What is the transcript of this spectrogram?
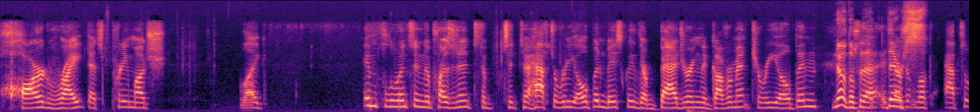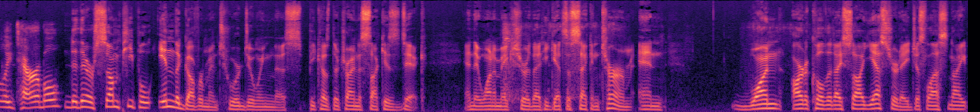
hard right that's pretty much like influencing the president to, to, to have to reopen. Basically, they're badgering the government to reopen No, the, so that it doesn't look absolutely terrible. there are some people in the government who are doing this because they're trying to suck his dick and they want to make sure that he gets a second term and one article that I saw yesterday just last night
